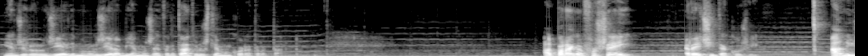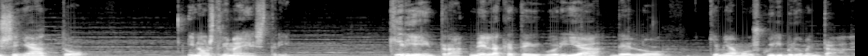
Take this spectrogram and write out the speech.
di angelologia e demonologia l'abbiamo già trattato e lo stiamo ancora trattando. Al paragrafo 6 recita così. Hanno insegnato i nostri maestri chi rientra nella categoria dello, chiamiamolo, squilibrio mentale?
